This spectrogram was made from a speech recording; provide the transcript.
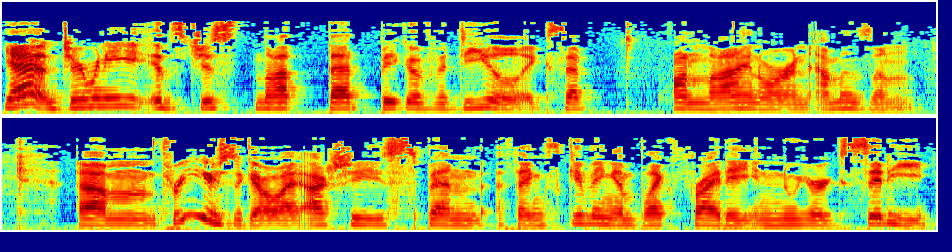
Yeah, in Germany, it's just not that big of a deal, except online or on Amazon. Um, three years ago, I actually spent Thanksgiving and Black Friday in New York City,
